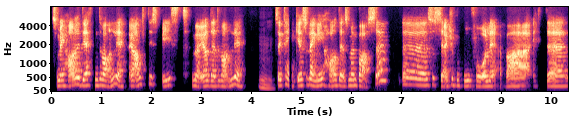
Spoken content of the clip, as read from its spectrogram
som jeg har i dietten til vanlig. Jeg har alltid spist mye av det til vanlig. Mm. Så jeg tenker så lenge jeg har det som en base, så ser jeg ikke behov for å leve etter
